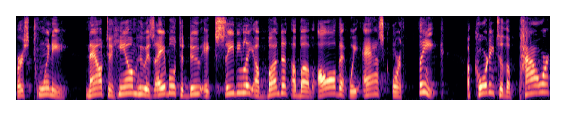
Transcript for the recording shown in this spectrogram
verse 20. Now to him who is able to do exceedingly abundant above all that we ask or think, according to the power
